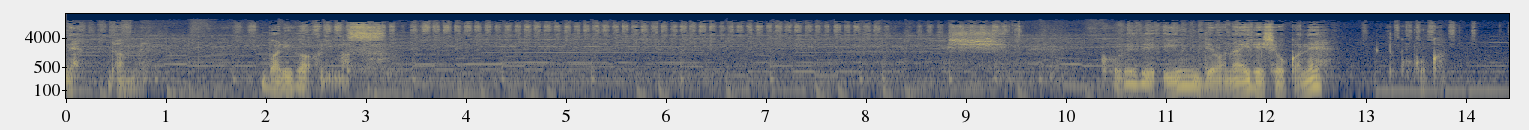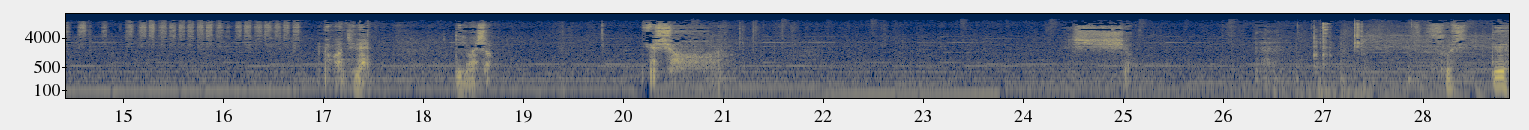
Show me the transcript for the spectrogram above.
ね断面。バリがあります。これでいいんではないでしょうかね。ここか。こんな感じね。できました。で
